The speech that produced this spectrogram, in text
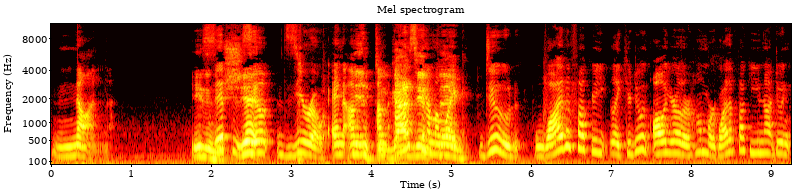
none. Zip shit. zero. And I'm, Didn't do a I'm asking him, I'm thing. like, dude, why the fuck are you like you're doing all your other homework? Why the fuck are you not doing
